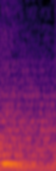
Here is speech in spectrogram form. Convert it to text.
Bye.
